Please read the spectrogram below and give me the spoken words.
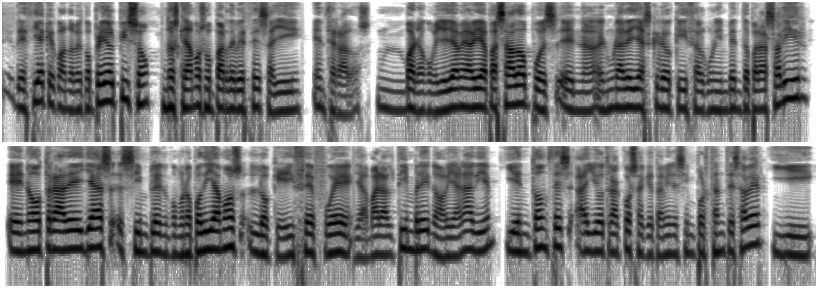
decía que cuando me compré yo el piso nos quedamos un par de veces allí encerrados. Mm, bueno, como yo ya me había pasado, pues en, una de ellas creo que hice algún invento para salir, en otra de ellas, simple como no podíamos, lo que hice fue llamar al timbre, no había nadie, y entonces hay otra cosa que también es importante saber, y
